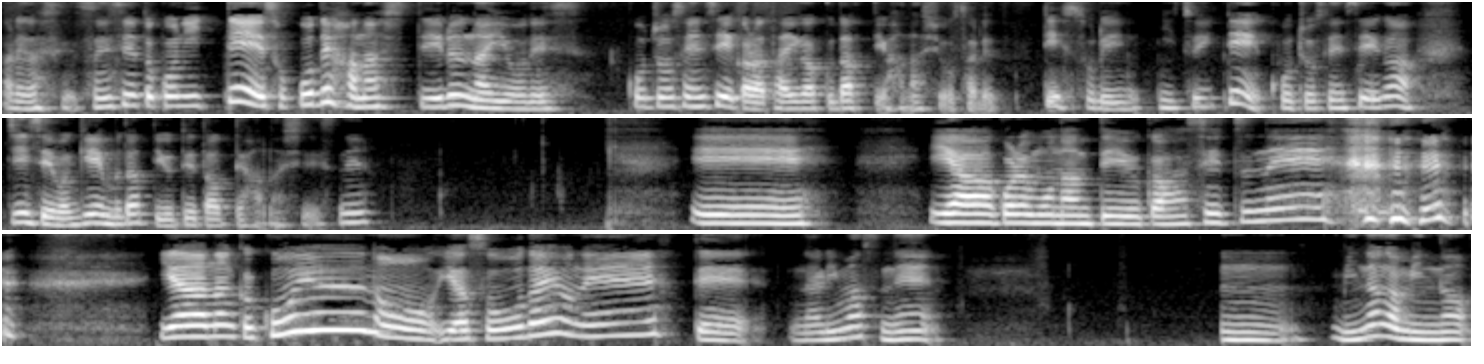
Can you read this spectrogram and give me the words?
あれだ、先生のとこに行って、そこで話している内容です。校長先生から退学だっていう話をされて、それについて校長先生が人生はゲームだって言ってたって話ですね。えー、いやー、これもなんていうか、切ね いやー、なんかこういうの、いや、そうだよねってなりますね。うん。みんながみんな、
